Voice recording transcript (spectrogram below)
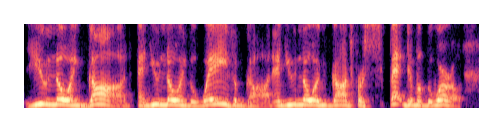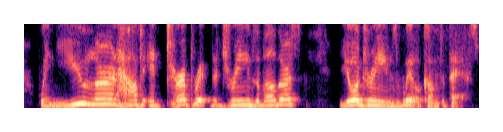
you knowing God and you knowing the ways of God and you knowing God's perspective of the world. When you learn how to interpret the dreams of others, your dreams will come to pass.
